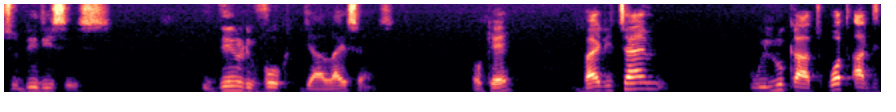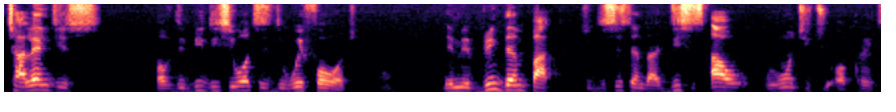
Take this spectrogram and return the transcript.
to BDCs. It didn't revoke their license. Okay? By the time we look at what are the challenges of the BDC, what is the way forward, they may bring them back to the system that this is how we want you to operate.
